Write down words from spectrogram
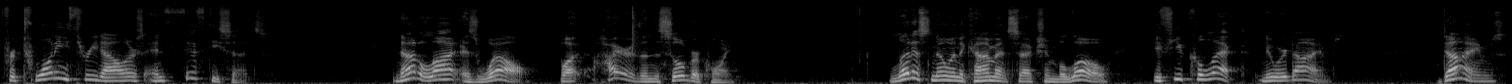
for $23.50. Not a lot as well, but higher than the silver coin. Let us know in the comments section below if you collect newer dimes. Dimes,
